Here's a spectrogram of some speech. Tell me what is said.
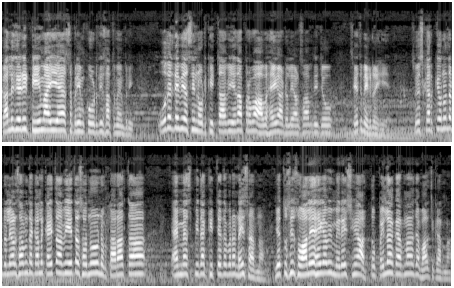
ਕੱਲ ਜਿਹੜੀ ਟੀਮ ਆਈ ਹੈ ਸੁਪਰੀਮ ਕੋਰਟ ਦੀ 7 ਮੈਂਬਰੀ ਉਹਦੇ ਤੇ ਵੀ ਅਸੀਂ ਨੋਟ ਕੀਤਾ ਵੀ ਇਹਦਾ ਪ੍ਰਭਾਵ ਹੈਗਾ ਡਲਿਆਲ ਸਾਹਿਬ ਦੀ ਜੋ ਸਿਹਤ ਵਿਗੜ ਰਹੀ ਹੈ। ਸੋ ਇਸ ਕਰਕੇ ਉਹਨਾਂ ਦਾ ਡਲਿਆਲ ਸਾਹਿਬ ਨੇ ਤਾਂ ਕੱਲ ਕਹਿਤਾ ਵੀ ਇਹ ਤਾਂ ਸਾਨੂੰ ਨਿਪਟਾਰਾ ਤਾਂ ਐਮਐਸਪੀ ਦਾ ਕੀਤੇ ਤੋਂ ਬਿਨਾਂ ਨਹੀਂ ਸਰਨਾ। ਜੇ ਤੁਸੀਂ ਸਵਾਲ ਇਹ ਹੈਗਾ ਵੀ ਮੇਰੇ ਸ਼ਹਾਦਤ ਤੋਂ ਪਹਿਲਾਂ ਕਰਨਾ ਜਾਂ ਬਾਅਦ ਚ ਕਰਨਾ।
